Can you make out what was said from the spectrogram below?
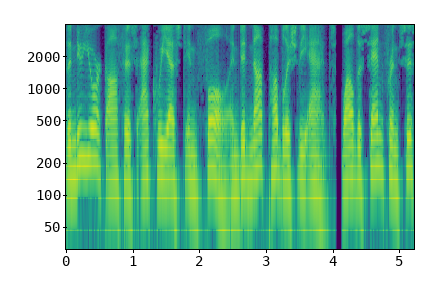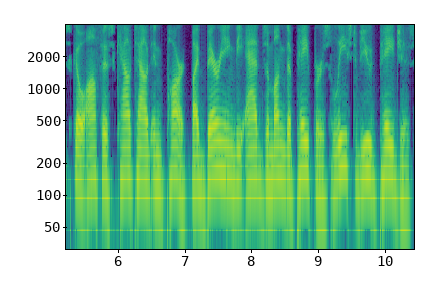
The New York office acquiesced in full and did not publish the ads, while the San Francisco office kowtowed in part by burying the ads among the paper's least viewed pages,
